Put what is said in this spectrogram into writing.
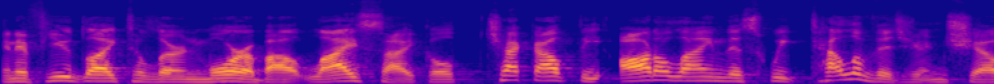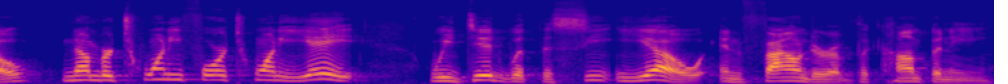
And if you'd like to learn more about Li-Cycle, check out the Autoline This Week television show, number 2428, we did with the CEO and founder of the company.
